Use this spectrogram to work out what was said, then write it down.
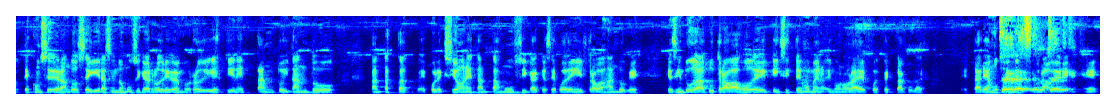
estés considerando seguir haciendo música de Rodríguez. Rodríguez tiene tanto y tanto, tantas colecciones, tantas músicas que se pueden ir trabajando que, que sin duda tu trabajo de, que hiciste en, honor a él fue espectacular. Estaríamos muchas gracias, muchas gracias. Eh,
